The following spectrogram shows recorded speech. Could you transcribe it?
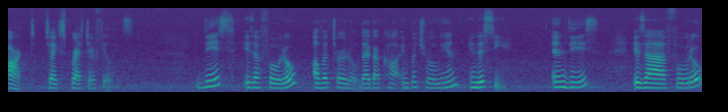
art to express their feelings. This is a photo of a turtle that got caught in petroleum in the sea. And this is a photo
